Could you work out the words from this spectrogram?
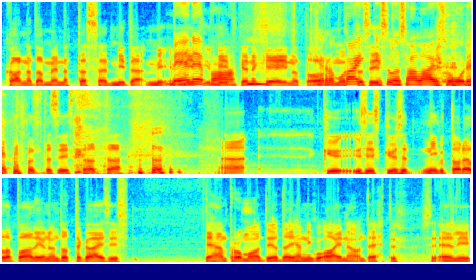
kannata mennä tässä, että mitä, mi, mit, mitkä ne keinot on. Kerro mutta kaikki siis, sun salaisuudet. mutta siis, tota, äh, ky, siis kyllä se niin todella paljon on. Totta kai siis tehdään promootiota ihan niin kuin aina on tehty. Eli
